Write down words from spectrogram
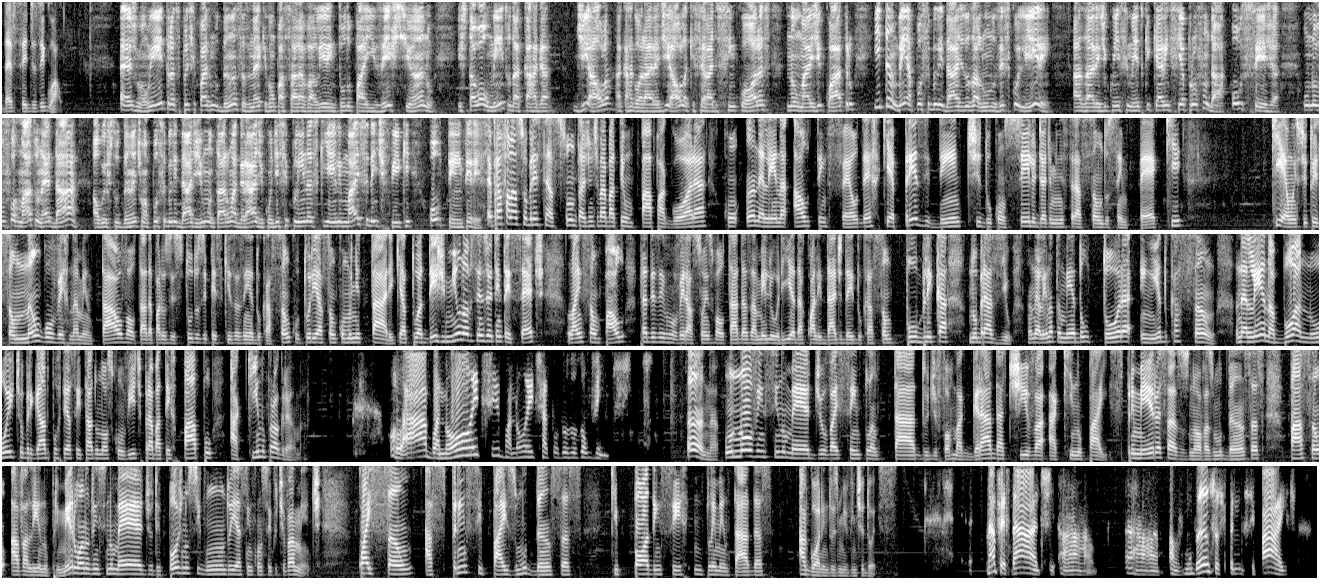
deve ser desigual. É, João, e entre as principais mudanças né, que vão passar a valer em todo o país este ano está o aumento da carga de aula, a carga horária de aula, que será de 5 horas, não mais de quatro, e também a possibilidade dos alunos escolherem as áreas de conhecimento que querem se aprofundar. Ou seja, o novo formato né, dá ao estudante uma possibilidade de montar uma grade com disciplinas que ele mais se identifique ou tem interesse. É para falar sobre esse assunto, a gente vai bater um papo agora com Ana Helena Altenfelder, que é presidente do Conselho de Administração do SEMPEC que é uma instituição não governamental voltada para os estudos e pesquisas em educação, cultura e ação comunitária, que atua desde 1987 lá em São Paulo para desenvolver ações voltadas à melhoria da qualidade da educação pública no Brasil. Ana Helena também é doutora em educação. Ana Helena, boa noite, obrigado por ter aceitado o nosso convite para bater papo aqui no programa. Olá, boa noite, boa noite a todos os ouvintes. Ana, o novo ensino médio vai ser implantado de forma gradativa aqui no país. Primeiro, essas novas mudanças passam a valer no primeiro ano do ensino médio, depois no segundo e assim consecutivamente. Quais são as principais mudanças que podem ser implementadas agora em 2022? Na verdade, a, a, as mudanças principais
